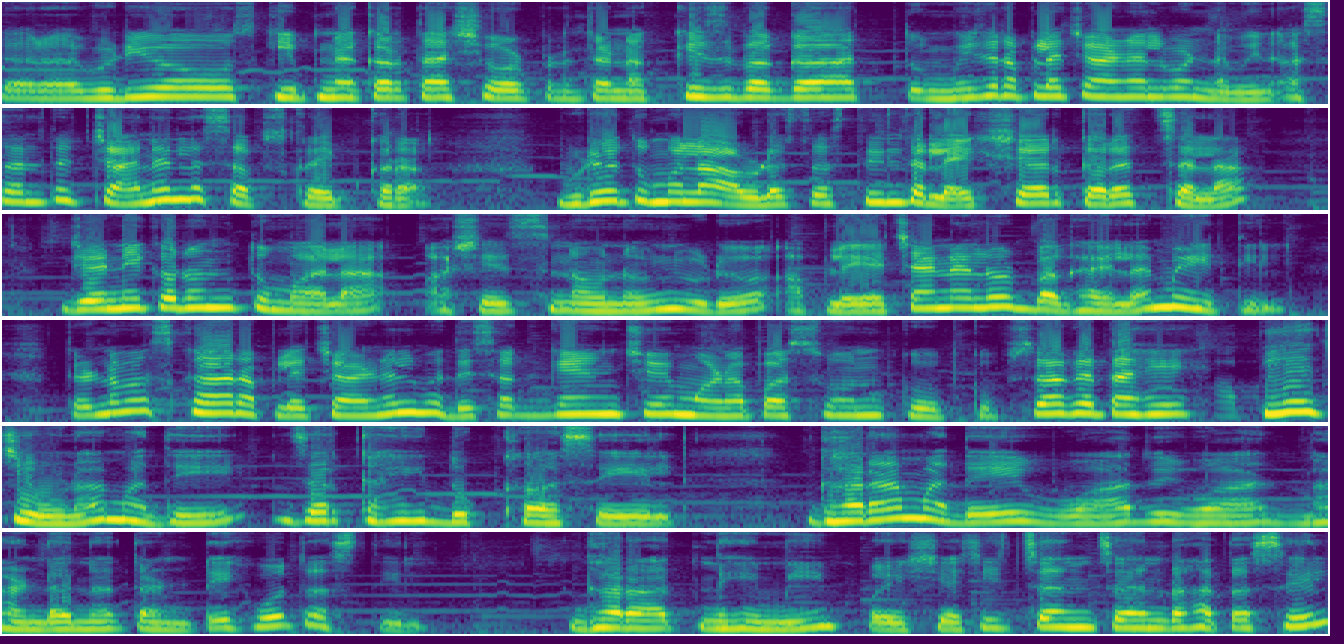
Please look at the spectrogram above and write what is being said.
तर व्हिडिओ स्किप न करता शेवटपर्यंत नक्कीच बघा. तुम्ही जर आपल्या चॅनलवर नवीन असाल तर चॅनलला सबस्क्राईब करा. व्हिडिओ तुम्हाला आवडत असतील तर लाईक शेअर करत चला. जेणेकरून तुम्हाला असेच नवनवीन व्हिडिओ आपल्या या चॅनलवर बघायला मिळतील. तर नमस्कार आपल्या चॅनलमध्ये सगळ्यांचे मनापासून खूप खूप स्वागत आहे. आपल्या जीवनामध्ये जर काही दुःख असेल घरामध्ये वादविवाद भांडणं तंटे होत असतील घरात नेहमी पैशाची चणचण राहत असेल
